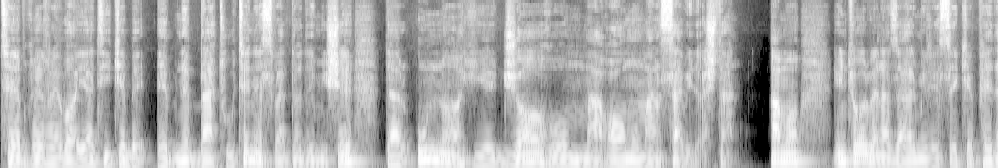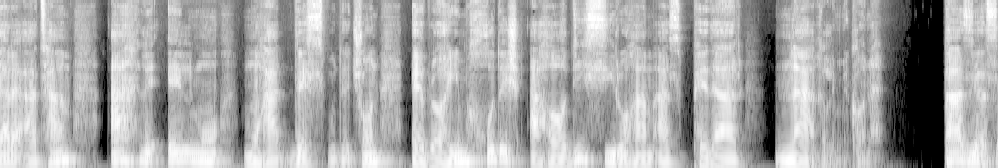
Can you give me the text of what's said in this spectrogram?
طبق روایتی که به ابن بطوته نسبت داده میشه در اون ناحیه جاه و مقام و منصبی داشتن. اما اینطور به نظر می‌رسه که پدر ادهم اهل علم و محدث بوده چون ابراهیم خودش احادیثی رو هم از پدر نقل می‌کنه. بعضی از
